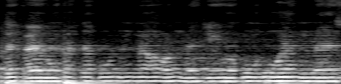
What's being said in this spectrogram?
تفعلوا فاتقوا النار التي وقودها الناس.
